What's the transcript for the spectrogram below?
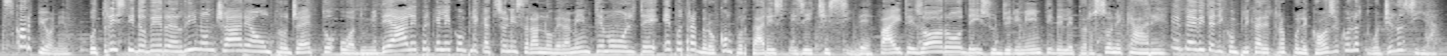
Scorpione, potresti dover rinunciare a un progetto o ad un ideale perché le complicazioni saranno veramente molte e potrebbero comportare spese eccessive. Fai tesoro dei suggerimenti delle persone care ed evita di complicare troppo le cose con la tua gelosia.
